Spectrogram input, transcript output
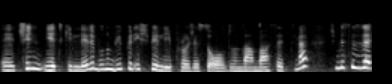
E, Çin yetkilileri bunun büyük bir işbirliği projesi olduğundan bahsettiler. Şimdi siz de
